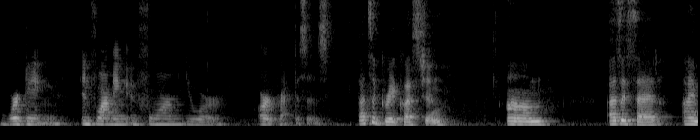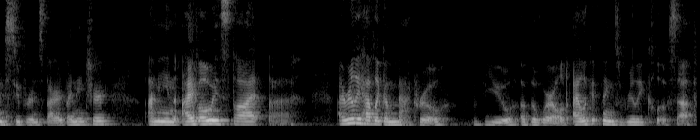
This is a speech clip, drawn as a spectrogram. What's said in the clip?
working in farming inform your art practices? That's a great question. Um, as I said, I'm super inspired by nature. I mean, I've always thought uh, I really have like a macro view of the world. I look at things really close up.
